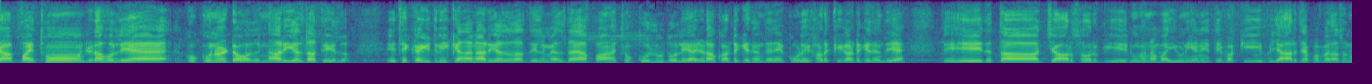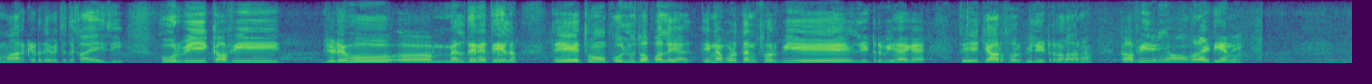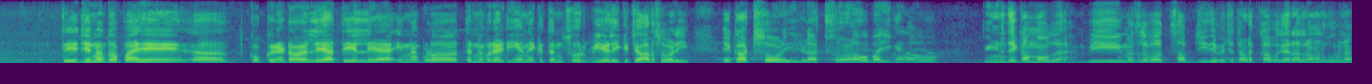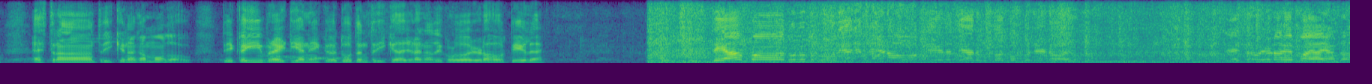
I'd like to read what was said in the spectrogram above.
ਤੇ ਆਪਾਂ ਇੱਥੋਂ ਜਿਹੜਾ ਉਹ ਲਿਆ ਕੋਕੋਨਟ ਆਇਲ ਨਾਰੀਅਲ ਦਾ ਤੇਲ। ਇੱਥੇ ਕਈ ਤਰੀਕਿਆਂ ਦਾ ਨਾਰੀਅਲ ਦਾ ਤੇਲ ਮਿਲਦਾ ਹੈ। ਆਪਾਂ ਇੱਥੋਂ ਕੋਲੂ ਤੋਂ ਲਿਆ, ਜਿਹੜਾ ਉਹ ਕੱਢ ਕੇ ਦਿੰਦੇ ਨੇ, ਕੋਲੇ ਖੜ ਕੇ ਕੱਢ ਕੇ ਦਿੰਦੇ ਆ। ਤੇ ਇਹ ਦਿੱਤਾ 400 ਰੁਪਏ ਨੂੰ, ਹਨਾ, ਬਾਈ ਹੋਣੀਆਂ ਨੇ। ਤੇ ਬਾਕੀ ਬਾਜ਼ਾਰ 'ਚ ਆਪਾਂ ਪਹਿਲਾਂ ਤੁਹਾਨੂੰ ਮਾਰਕੀਟ ਦੇ ਵਿੱਚ ਦਿਖਾਇਆ ਹੀ ਸੀ। ਹੋਰ ਵੀ ਕਾਫੀ ਜਿਹੜੇ ਉਹ ਮਿਲਦੇ ਨੇ ਤੇਲ। ਤੇ ਇਥੋਂ ਕੋਲੂ ਤੋਂ ਆਪਾਂ ਲਿਆ। ਇਹਨਾਂ ਕੋਲ 300 ਰੁਪਏ ਲੀਟਰ ਵੀ ਹੈਗਾ ਤੇ ਇਹ 400 ਰੁਪਏ ਲੀਟਰ ਵਾਲਾ, ਹਨਾ। ਕਾਫੀ ਜਿਹੜੀਆਂ ਉਹ ਵੈਰਾਈਟੀਆਂ ਨੇ। ਤੇ ਜਿਨ੍ਹਾਂ ਤੋਂ ਆਪਾਂ ਇਹ ਕੋਕੋਨਟ ਆਇਲ ਲਿਆ, ਤੇਲ ਲਿਆ, ਇਹਨਾਂ ਕੋਲ ਤਿੰਨ ਵੈਰਾਈਟੀਆਂ ਨੇ, ਇੱਕ 300 ਰੁਪਏ ਵਾਲੀ, ਇੱਕ 400 ਵਾਲੀ, ਇੱਕ 800 ਵਾਲੀ। ਜਿਹੜਾ 800 ਵਾਲਾ ਉਹ ਬਾਈ ਕਹਿੰਦਾ ਉਹ ਪੀਣ ਦੇ ਕੰਮ ਆਉਂਦਾ ਵੀ ਮਤਲਬ ਸਬਜ਼ੀ ਦੇ ਵਿੱਚ ਤੜਕਾ ਵਗੈਰਾ ਲਾਉਣ ਨੂੰ, ਹਨਾ, ਇਸ ਤਰ੍ਹਾਂ ਤਰੀਕੇ ਨਾਲ ਕੰਮ ਆਉਂਦਾ ਉਹ। ਤੇ ਕਈ ਵੈਰਾਈਟੀਆਂ ਨੇ, ਇੱਕ- ਦੋ ਤਿੰਨ ਤਰੀਕੇ ਦਾ ਜਿਹੜਾ ਇਹਨਾਂ ਦੇ ਕੋਲ, ਜਿਹੜਾ ਉਹ ਤੇਲ ਹੈ। ਤੇ ਆਪਾਂ ਤੁਹਾਨੂੰ ਦਿਖਾਉਂਦੇ ਆ ਜਿੱਥੇ ਜਿਹੜਾ ਉਹ ਤੇਲ ਤਿਆਰ ਹੁੰਦਾ ਕੋਕੋਨਟ ਆਇਲ ਇਧਰੋਂ ਜਿਹੜਾ ਇਹ ਪਾਇਆ ਜਾਂਦਾ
